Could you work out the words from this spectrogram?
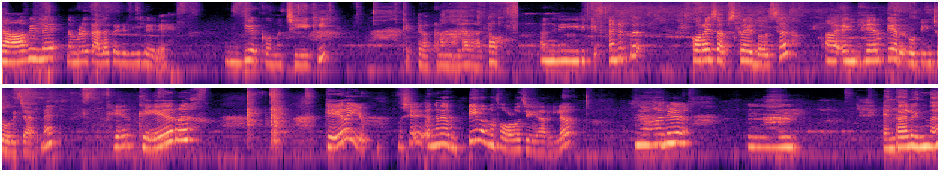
രാവിലെ നമ്മൾ തല കഴുകിയില്ലേ മുടിയൊക്കെ ഒന്ന് ചീകി കെട്ടി വെക്കണം നല്ലതാട്ടോ. അങ്ങനെ ഇരിക്കും. എന്റെ അടുത്ത് കുറേ സബ്സ്ക്രൈബേഴ്സ് ഹെയർ കെയർ റുട്ടീൻ ചോദിച്ചായിരുന്നേ. ഹെയർ കെയർ കെയർ ചെയ്യും. പക്ഷേ അങ്ങനെ റുട്ടീനൊന്നും ഫോളോ ചെയ്യാറില്ല. ഞാൻ എന്തായാലും ഇന്ന്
